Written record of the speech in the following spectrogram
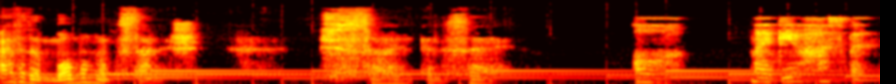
After a moment of silence, she sighed and said, Oh, my dear husband,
